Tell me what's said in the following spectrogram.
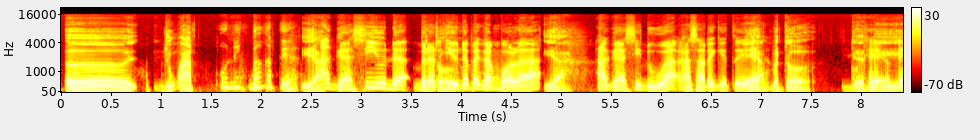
eh, Jumat. Unik banget ya. Iya. Agassi Yuda. Berarti Betul. Yuda pegang bola. Iya, Agassi dua kasarnya gitu iya ya. betul. Oke, Jadi oke.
